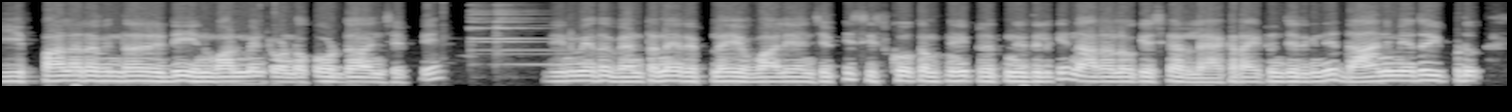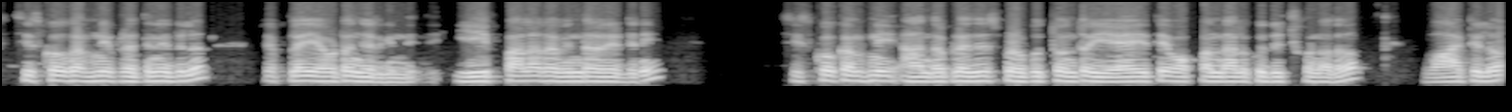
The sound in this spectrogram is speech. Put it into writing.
ఈ ఇప్పాల రవీంద్రారెడ్డి ఇన్వాల్వ్మెంట్ ఉండకూడదు అని చెప్పి దీని మీద వెంటనే రిప్లై ఇవ్వాలి అని చెప్పి సిస్కో కంపెనీ ప్రతినిధులకి నారా లోకేష్ గారు లేఖ రాయటం జరిగింది. దాని మీద ఇప్పుడు సిస్కో కంపెనీ ప్రతినిధులు రిప్లై ఇవ్వటం జరిగింది. ఈ రవీందర్ రెడ్డిని సిస్కో కంపెనీ ఆంధ్రప్రదేశ్ ప్రభుత్వంతో ఏ అయితే ఒప్పందాలు కుదుర్చుకున్నదో వాటిలో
